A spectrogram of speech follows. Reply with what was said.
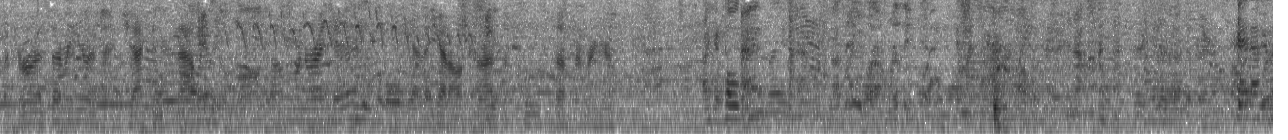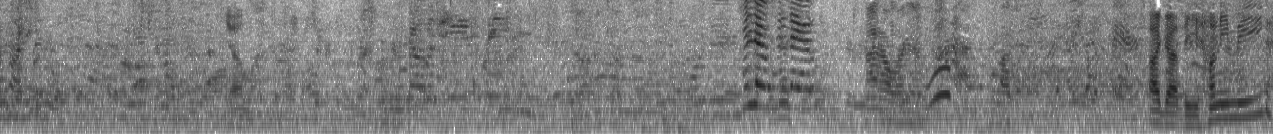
What drew us over here is a Jack and Sally one right there. Yeah, they got all kinds of cool stuff over here. I can hold it. Yum. Hello, hello. I got the honey mead,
